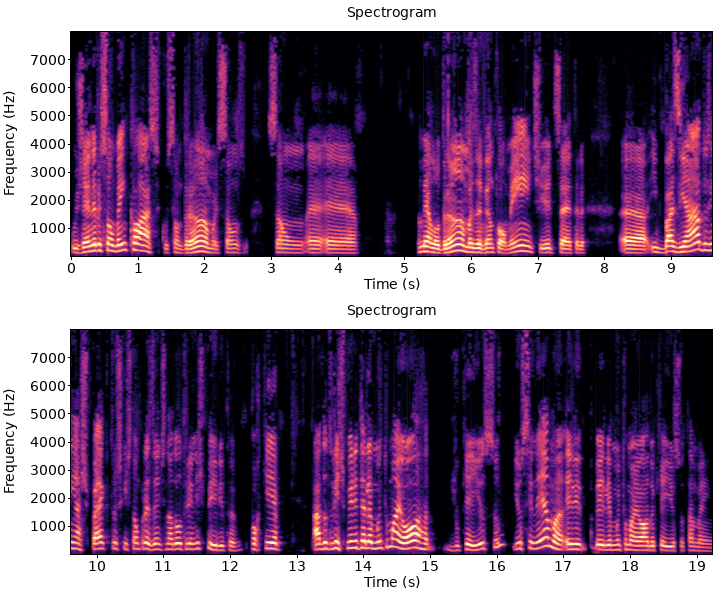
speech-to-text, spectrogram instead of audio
Os gêneros são bem clássicos, são dramas, são, são é, é, melodramas, eventualmente, etc. É, e baseados em aspectos que estão presentes na doutrina espírita. Porque a doutrina espírita é muito maior do que isso, e o cinema ele, ele é muito maior do que isso também.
